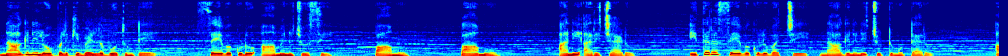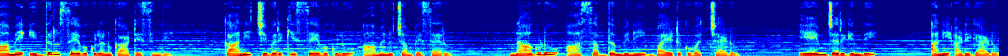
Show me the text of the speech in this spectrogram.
నాగిని లోపలికి వెళ్ళబోతుంటే సేవకుడు ఆమెను చూసి పాము పాము అని అరిచాడు. ఇతర సేవకులు వచ్చి నాగినిని చుట్టుముట్టారు. ఆమె ఇద్దరు సేవకులను కాటేసింది. కాని చివరికి సేవకులు ఆమెను చంపేశారు. నాగుడు ఆ శబ్దం విని బయటకు వచ్చాడు. ఏం జరిగింది? అని అడిగాడు.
